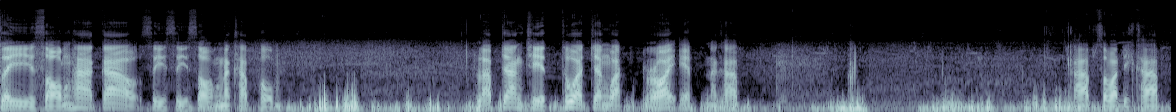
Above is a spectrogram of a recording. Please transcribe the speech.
4259 442 นะครับผม รับจ้างฉีดทั่วจังหวัดร้อยเอ็ดนะครับ ครับ สวัสดีครับ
